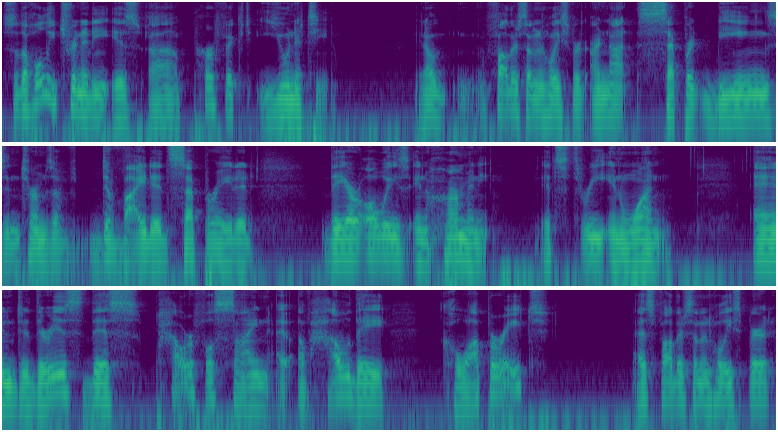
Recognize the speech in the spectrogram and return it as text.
So the Holy Trinity is uh, perfect unity. You know, Father, Son, and Holy Spirit are not separate beings in terms of divided, separated. They are always in harmony. It's three in one. And there is this powerful sign of how they cooperate as Father, Son, and Holy Spirit,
